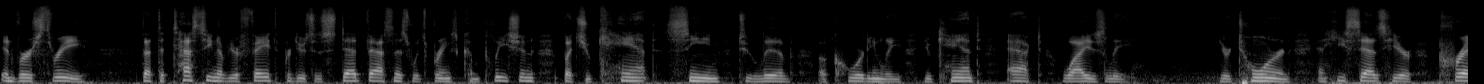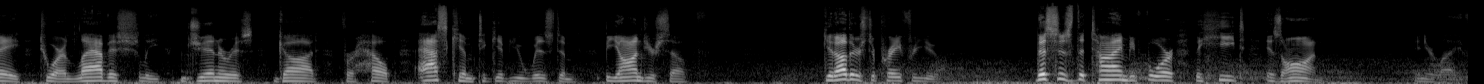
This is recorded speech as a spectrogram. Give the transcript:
in verse 3, that the testing of your faith produces steadfastness, which brings completion, but you can't seem to live accordingly. You can't act wisely. You're torn. And he says here, pray to our lavishly generous God for help. Ask him to give you wisdom beyond yourself. Get others to pray for you. This is the time before the heat is on in your life.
